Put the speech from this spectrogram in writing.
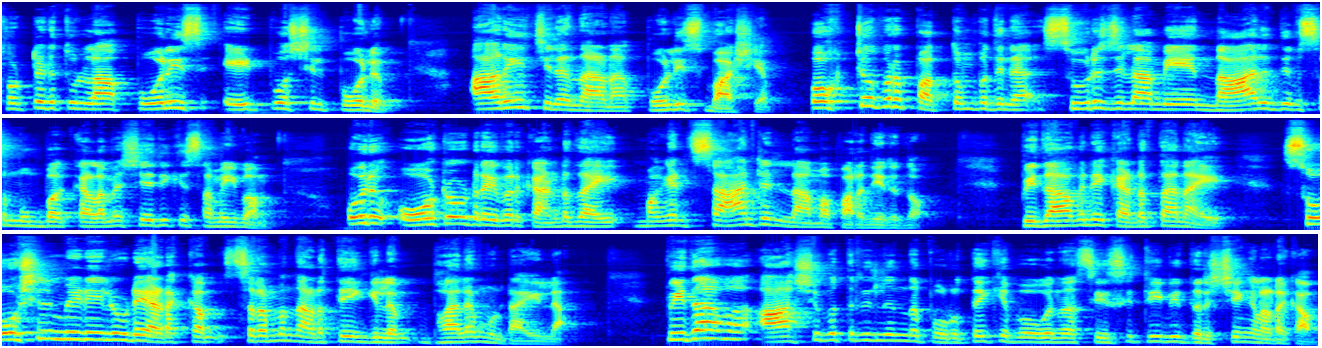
തൊട്ടടുത്തുള്ള പോലീസ് എയ്ഡ് പോസ്റ്റിൽ പോലും അറിയിച്ചില്ലെന്നാണ് പോലീസ് ഭാഷ്യം. ഒക്ടോബർ പത്തൊമ്പതിന് സൂരജ് ലാമയെ നാല് ദിവസം മുമ്പ് കളമശ്ശേരിക്ക് സമീപം ഒരു ഓട്ടോ ഡ്രൈവർ കണ്ടതായി മകൻ സാൻഡൽ ലാമ പറഞ്ഞിരുന്നു. പിതാവിനെ കണ്ടെത്താനായി സോഷ്യൽ മീഡിയയിലൂടെ അടക്കം ശ്രമം നടത്തിയെങ്കിലും ഫലമുണ്ടായില്ല. പിതാവ് ആശുപത്രിയിൽ നിന്ന് പുറത്തേക്ക് പോകുന്ന സി സി ടി വി ദൃശ്യങ്ങളടക്കം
